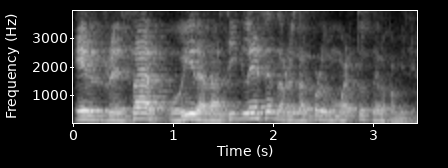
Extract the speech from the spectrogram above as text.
el rezar o ir a las iglesias a rezar por los muertos de la familia.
